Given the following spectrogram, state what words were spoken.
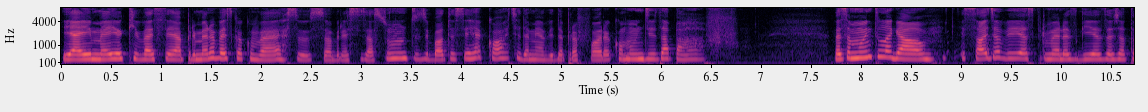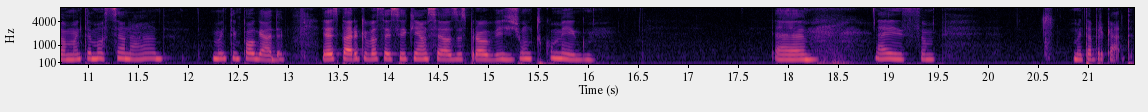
E aí meio que vai ser a primeira vez que eu converso sobre esses assuntos e boto esse recorte da minha vida para fora como um desabafo. Vai ser muito legal. E só de ouvir as primeiras guias eu já tô muito emocionada, muito empolgada. Eu espero que vocês fiquem ansiosos para ouvir junto comigo. É, é isso. Muito obrigada.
